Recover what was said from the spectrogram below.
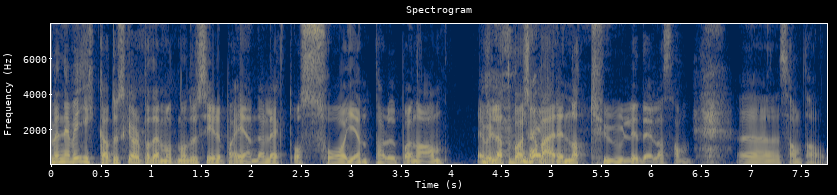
Men jeg vil ikke at du skal gjøre det på den måten at du sier det på én dialekt, og så gjentar du det på en annen. Jeg vil at det bare skal være en naturlig del av sam, uh, samtalen.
